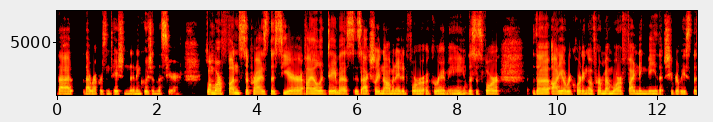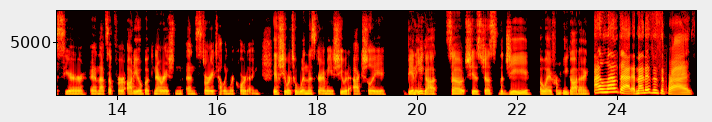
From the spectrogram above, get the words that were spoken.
that that representation and inclusion this year. One more fun surprise this year Viola Davis is actually nominated for a Grammy. This is for the audio recording of her memoir Finding Me that she released this year, and that's up for audiobook narration and storytelling recording. If she were to win this Grammy, she would actually be an EGOT So she is just the G away from egotting. I love that. And that is a surprise.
